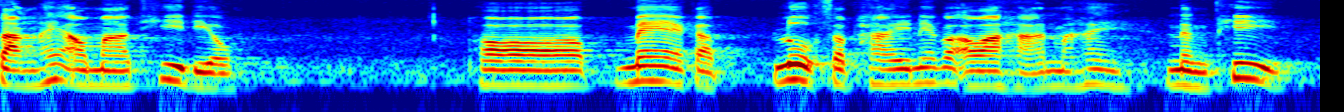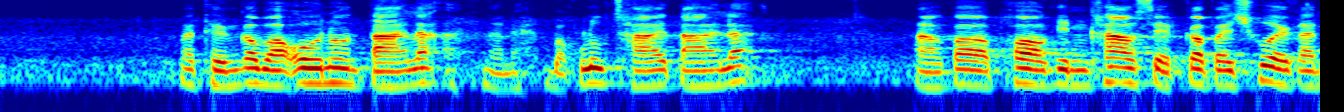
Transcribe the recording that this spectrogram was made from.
สั่งให้เอามาที่เดียว พอแม่กับลูกสะใภ้เนี่ยก็เอาอาหารมาให้หนึ่งที่ มาถึงก็บอกโอ้โน่นตายแล้วนั่นนะบอกลูกชายตายแล้วอาก็พ่อกินข้าวเสร็จก็ไปช่วยกัน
